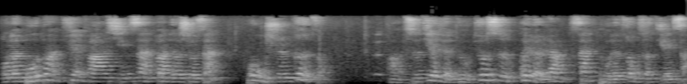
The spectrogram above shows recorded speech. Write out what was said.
我们不断劝发行善、断恶修善、布施各种啊，持戒忍辱，就是为了让三途的众生减少，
